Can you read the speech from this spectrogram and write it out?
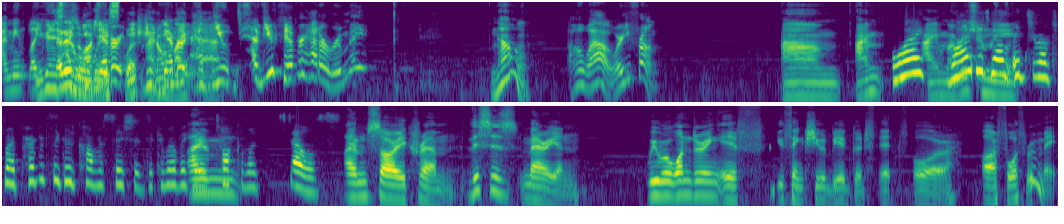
I mean, like you're gonna That say a watch you weird never, sleep? question. I don't never like have that. you have you never had a roommate? No. Oh wow, where are you from? Um, I'm. Why? I'm why did y'all interrupt my perfectly good conversation to come over here and talk I'm- yourselves? I'm sorry, Krem. This is Marion. We were wondering if you think she would be a good fit for our fourth roommate.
